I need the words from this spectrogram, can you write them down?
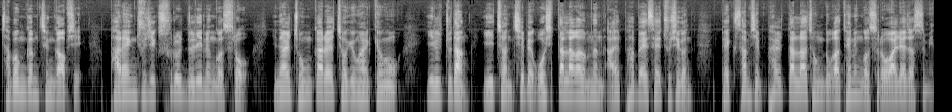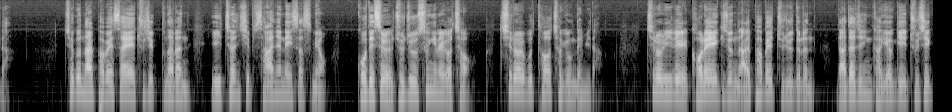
자본금 증가 없이 발행 주식 수를 늘리는 것으로 이날 종가를 적용할 경우 1주당 2,750달러가 넘는 알파벳의 주식은 138달러 정도가 되는 것으로 알려졌습니다. 최근 알파벳사의 주식 분할은 2014년에 있었으며 곧 있을 주주 승인을 거쳐 7월부터 적용됩니다. 7월 1일 거래 기준 알파벳 주주들은 낮아진 가격이 주식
